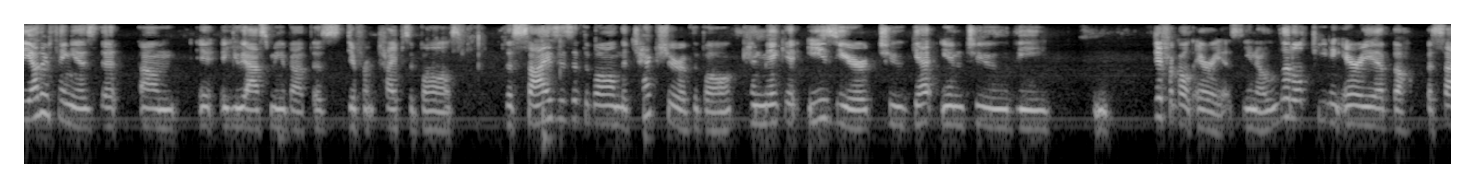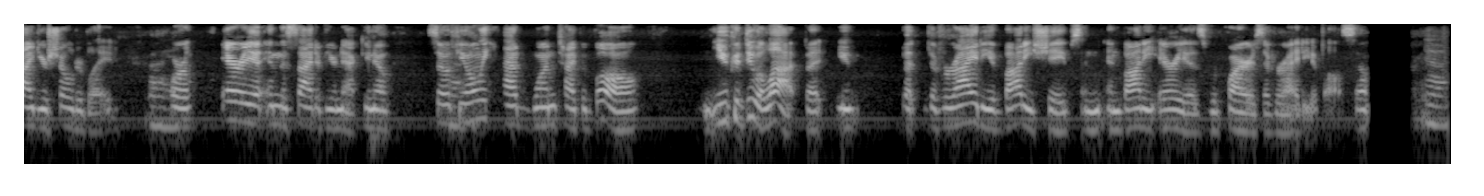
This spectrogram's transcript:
the other thing is that um, it, you asked me about those different types of balls. The sizes of the ball and the texture of the ball can make it easier to get into the difficult areas. You know, little teeny area be- beside your shoulder blade right. or area in the side of your neck. You know, so if you only had one type of ball, you could do a lot, but you but the variety of body shapes and, and body areas requires a variety of balls. So yeah.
